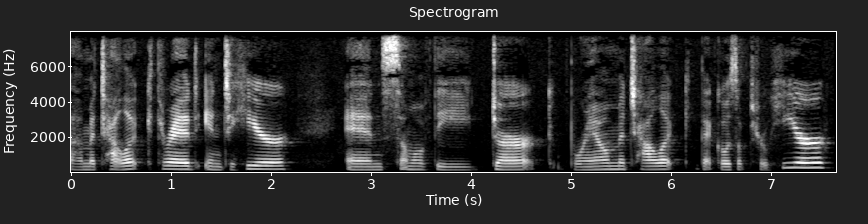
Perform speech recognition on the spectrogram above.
uh, metallic thread into here and some of the dark brown metallic that goes up through here.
